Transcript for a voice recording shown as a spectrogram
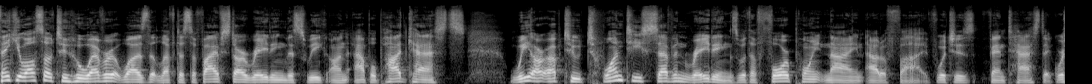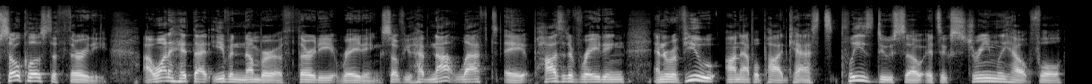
Thank you also to whoever it was that left us a five star rating this week on Apple Podcasts. We are up to 27 ratings with a 4.9 out of 5, which is fantastic. We're so close to 30. I want to hit that even number of 30 ratings. So if you have not left a positive rating and a review on Apple Podcasts, please do so. It's extremely helpful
